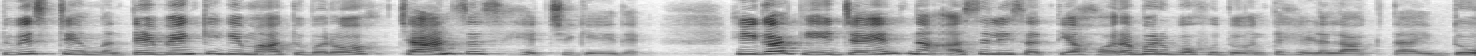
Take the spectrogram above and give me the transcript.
ಟ್ವಿಸ್ಟ್ ಎಂಬಂತೆ ವೆಂಕಿಗೆ ಮಾತು ಬರೋ ಚಾನ್ಸಸ್ ಹೆಚ್ಚಿಗೆ ಇದೆ. ಹೀಗಾಗಿ ಜಯಂತ್ನ ಅಸಲಿ ಸತ್ಯ ಹೊರಬರಬಹುದು ಅಂತ ಹೇಳಲಾಗ್ತಾ ಇದ್ದು,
